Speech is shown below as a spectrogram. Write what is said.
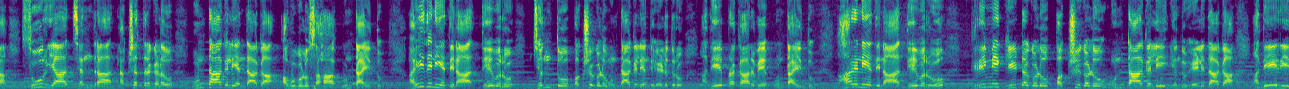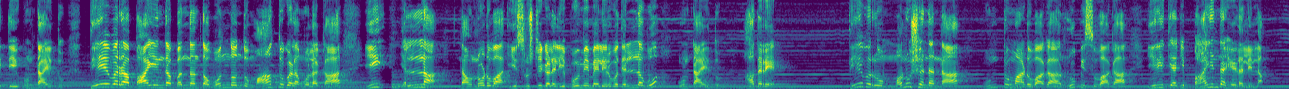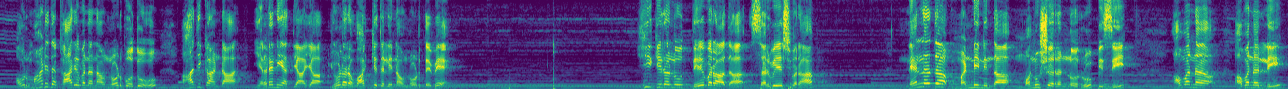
ಸೂರ್ಯ, ಚಂದ್ರ, ನಕ್ಷತ್ರಗಳು ಉಂಟಾಗಲಿ ಎಂದಾಗ ಅವುಗಳು ಸಹ ಉಂಟಾಯಿತು. ಐದನೆಯ ದಿನ ದೇವರು ಜಂತು, ಪಕ್ಷಿಗಳು ಉಂಟಾಗಲಿ ಎಂದು ಹೇಳಿದರು ಅದೇ ಪ್ರಕಾರವೇ ಉಂಟಾಯಿತು. ಆರನೆಯ ದಿನ ದೇವರು ಕ್ರಿಮಿ ಕೀಟಗಳು, ಪಕ್ಷಿಗಳು ಉಂಟಾಗಲಿ ಎಂದು ಹೇಳಿದಾಗ ಅದೇ ರೀತಿ ಉಂಟಾಯಿತು. ದೇವರ ಬಾಯಿಂದ ಬಂದಂಥ ಒಂದೊಂದು ಮಾತುಗಳ ಮೂಲಕ ಈ ಎಲ್ಲ ನಾವು ನೋಡುವ ಈ ಸೃಷ್ಟಿಗಳಲ್ಲಿ ಭೂಮಿ ಮೇಲಿರುವುದೆಲ್ಲವೂ ಉಂಟಾಯಿತು. ಆದರೆ ದೇವರು ಮನುಷ್ಯನನ್ನ ಉಂಟು ಮಾಡುವಾಗ, ರೂಪಿಸುವಾಗ ಈ ರೀತಿಯಾಗಿ ಬಾಯಿಂದ ಹೇಳಲಿಲ್ಲ. ಅವ್ರು ಮಾಡಿದ ಕಾರ್ಯವನ್ನು ನಾವು ನೋಡ್ಬೋದು. ಆದಿಕಾಂಡ ಎರಡನೇ ಅಧ್ಯಾಯ ಏಳರ ವಾಕ್ಯದಲ್ಲಿ ನಾವು ನೋಡ್ತೇವೆ. ಹೀಗಿರಲು ದೇವರಾದ ಸರ್ವೇಶ್ವರ ನೆಲದ ಮಣ್ಣಿನಿಂದ ಮನುಷ್ಯರನ್ನು ರೂಪಿಸಿ ಅವನ, ಅವನಲ್ಲಿ,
